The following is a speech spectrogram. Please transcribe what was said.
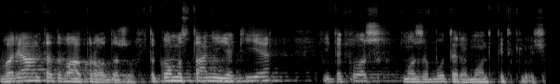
Варіанта 2 продажу. В такому стані, як є, і також може бути ремонт під ключ.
